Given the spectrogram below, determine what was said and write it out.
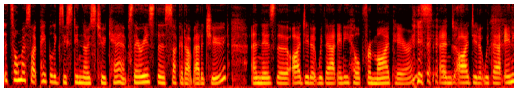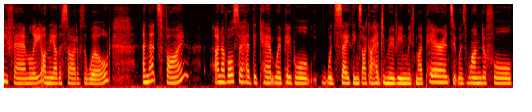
it's almost like people exist in those two camps. There is the suck it up attitude, and there's the I did it without any help from my parents, yes. and I did it without any family on the other side of the world. And that's fine. And I've also had the camp where people would say things like, I had to move in with my parents, it was wonderful.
